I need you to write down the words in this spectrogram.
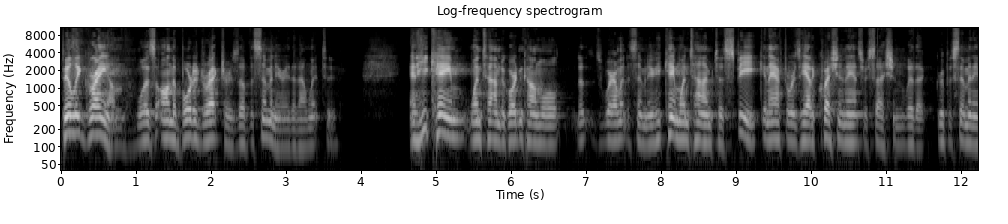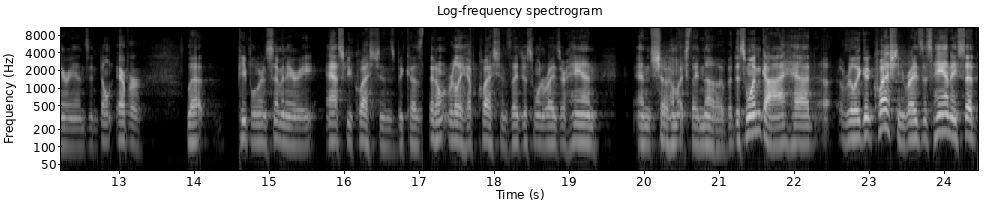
Billy Graham was on the board of directors of the seminary that I went to. And he came one time to Gordon Conwell, where I went to seminary. He came one time to speak, and afterwards he had a question and answer session with a group of seminarians. And don't ever let people who are in seminary ask you questions because they don't really have questions. They just want to raise their hand and show how much they know. But this one guy had a really good question. He raised his hand and he said,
